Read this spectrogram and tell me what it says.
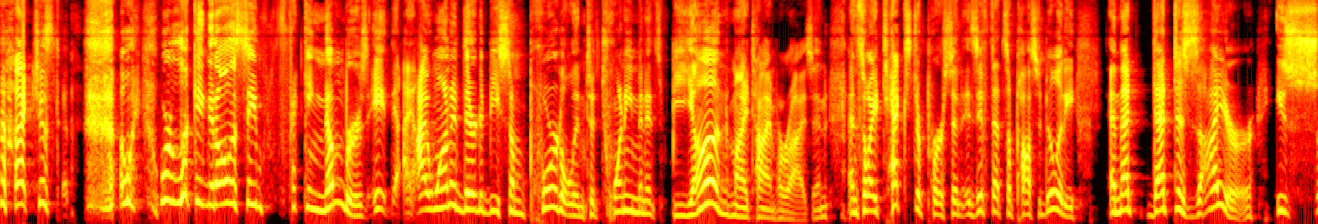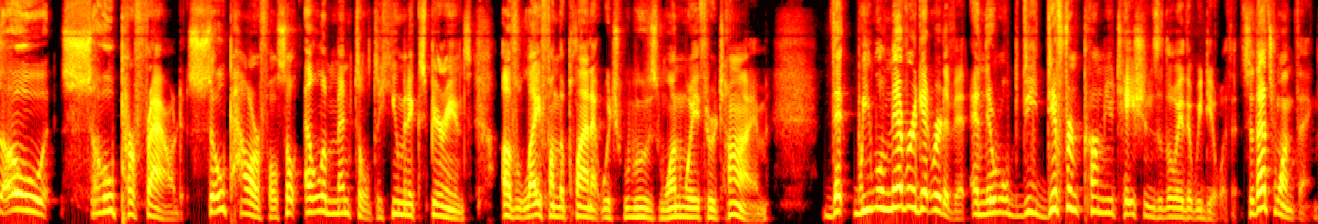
I just, we're looking at all the same freaking numbers. It, I, I, wanted there to be some portal into 20 minutes beyond my time horizon. And so I text a person as if that's a possibility. And that, that desire is so, so profound, so powerful, so elemental to human experience of life on the planet, which moves one way through time that we will never get rid of it and there will be different permutations of the way that we deal with it. So that's one thing.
